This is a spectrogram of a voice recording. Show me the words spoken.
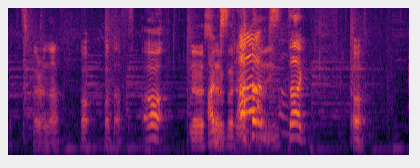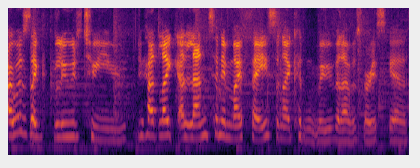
That's fair enough. Oh, what the f- Oh! The I'm, st- oh! I'm stuck! Oh, I was like glued to you. You had like a lantern in my face and I couldn't move and I was very scared.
